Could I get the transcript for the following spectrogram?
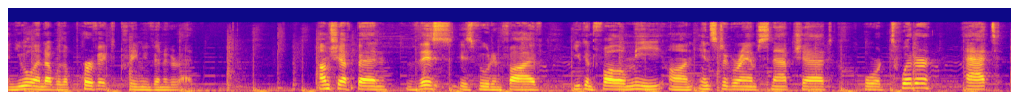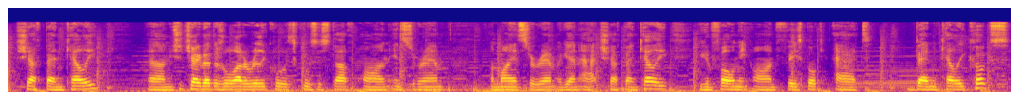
And you will end up with a perfect creamy vinaigrette. I'm Chef Ben. This is Food in Five. You can follow me on Instagram, Snapchat, or Twitter at Chef Ben Kelly. Um, you should check it out. There's a lot of really cool exclusive stuff on Instagram, on my Instagram, again at Chef Ben Kelly. You can follow me on Facebook at Ben Kelly Cooks.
